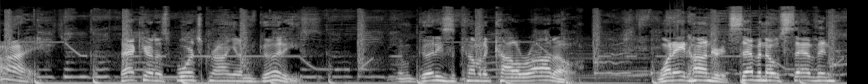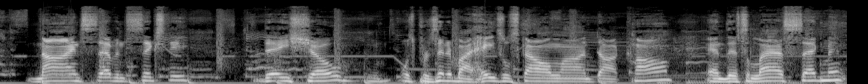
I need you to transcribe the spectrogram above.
right. Back here the Sports Grind, and them goodies. Them goodies are coming to Colorado. 1 800 707 9760. Today's show was presented by HazelSkyOnline.com. And this last segment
